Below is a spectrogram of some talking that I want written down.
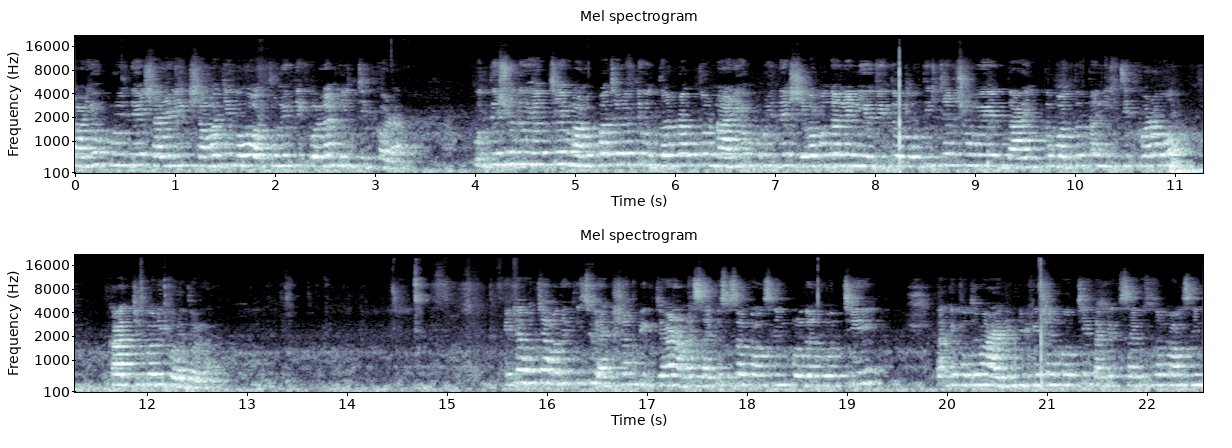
নারী ও পুরুষদের শারীরিক, সামাজিক ও অর্থনৈতিক কল্যাণ নিশ্চিত করা। উদ্দেশ্য দুই হচ্ছে মানব পাচার হতে উদ্ধারপ্রাপ্ত নারী ও পুরুষদের সেবা প্রদানে নিয়োজিত প্রতিষ্ঠান সমূহের দায়িত্ববদ্ধতা নিশ্চিত করা ও কার্যকরী করে তোলা। এটা হচ্ছে আমাদের কিছু অ্যাকশন পিকচার আমরা সাইকোসোশাল কাউন্সিলিং প্রদান করছি, তাকে প্রথমে আইডেন্টিফিকেশন করছি, তাকে সাইকোসোশাল কাউন্সিলিং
